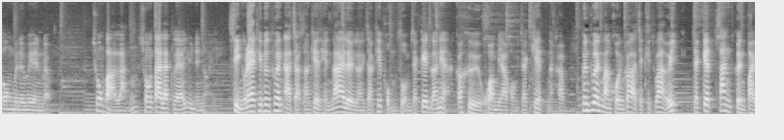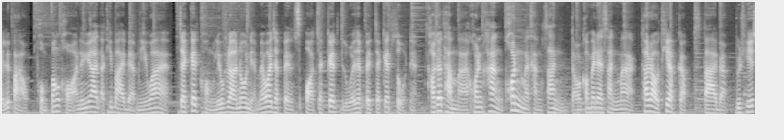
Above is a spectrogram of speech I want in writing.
ตรงบริเวณแบบช่วงบ่าหลังช่วงใต้รักแร้อยู่หน่อย สิ่งแรกที่เพื่อนๆอาจจะสังเกตเห็นได้เลยหลังจากที่ผมสวมแจ็คเก็ตแล้วเนี่ยก็คือความยาวของแจ็คเก็ตนะครับเพื่อนๆบางคนก็อาจจะคิดว่าเอ้ยแจ็คเก็ตสั้นเกินไปหรือเปล่า ผมต้องขออนุญาตอธิบายแบบนี้ว่าแจ็คเก็ตของลิฟลาโนเนี่ยไม่ว่าจะเป็นสปอร์ตแจ็คเก็ตหรือว่าจะเป็นแจ็คเก็ตสูทเนี่ยเขาจะทำมาค่อนข้างค่อนมาทางสั้น แต่ว่าก็ไม่ได้สั้นมาก ถ้าเราเทียบกับสไตล์แบบบริ t ิช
